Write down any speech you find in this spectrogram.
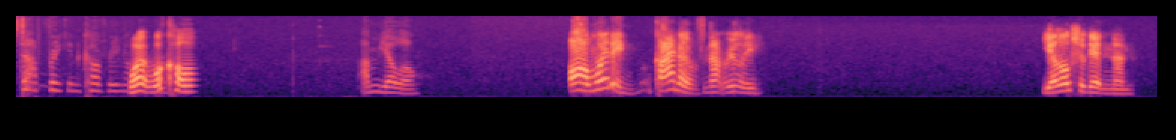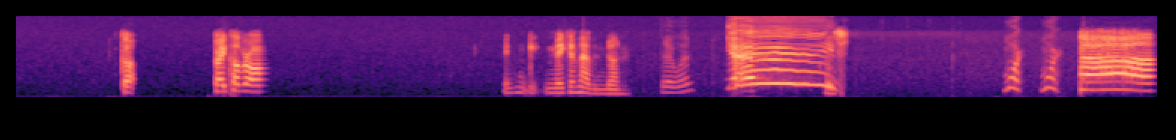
Stop freaking covering up. What? What color? I'm yellow. Oh, I'm winning. Kind of. Not really. Yellow should get none. Co- Try cover all. Make him, make him have none. Did I win? Yay! More, more. Ah!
